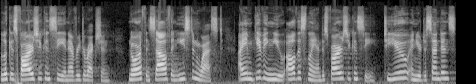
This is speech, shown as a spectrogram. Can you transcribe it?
Look as far as you can see in every direction, north and south and east and west. I am giving you all this land as far as you can see, to you and your descendants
